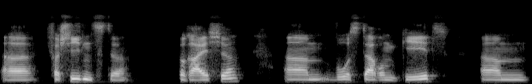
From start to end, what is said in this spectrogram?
äh, verschiedenste Bereiche, ähm, wo es darum geht, ähm,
